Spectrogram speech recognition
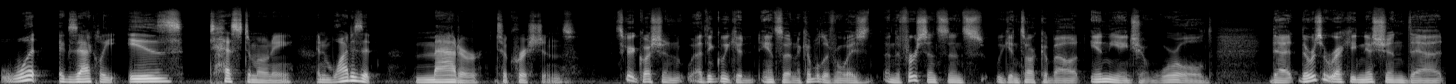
what exactly is testimony and why does it matter to Christians? That's a great question. I think we could answer that in a couple different ways. In the first instance, we can talk about in the ancient world that there was a recognition that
